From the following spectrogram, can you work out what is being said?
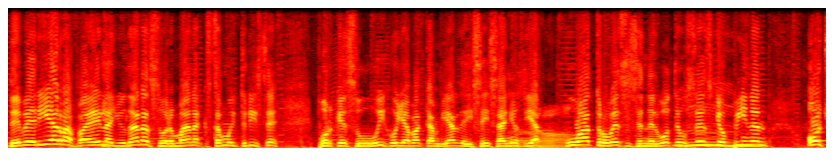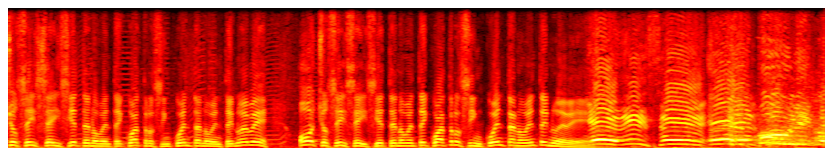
¿Debería Rafael ayudar a su hermana que está muy triste porque su hijo ya va a cambiar de 16 años, ya cuatro veces en el bote? ¿Ustedes qué mm. opinan? 866-794-5099. 866-794-5099. ¿Qué dice el público?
